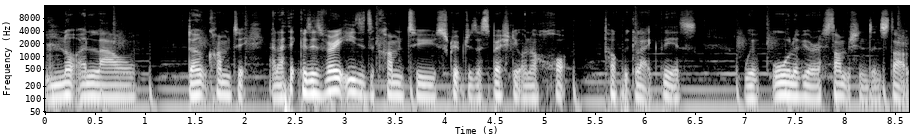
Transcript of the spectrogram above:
not allow, don't come to, and I think because it's very easy to come to scriptures, especially on a hot topic like this, with all of your assumptions and start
